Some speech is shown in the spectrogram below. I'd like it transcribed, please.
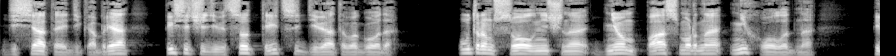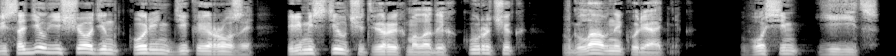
10 декабря 1939 года. Утром солнечно, днем пасмурно, не холодно. Пересадил еще один корень дикой розы, переместил четверых молодых курочек в главный курятник. Восемь яиц.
